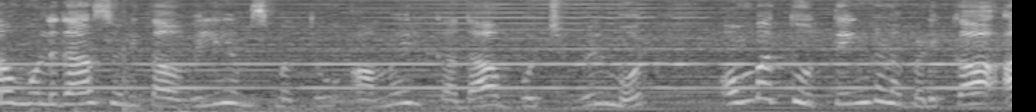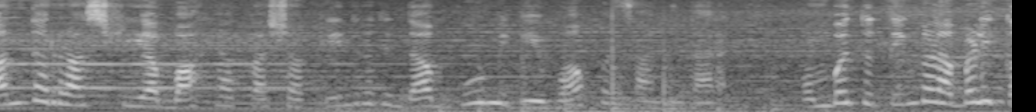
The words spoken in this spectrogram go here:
ಭಾರತದ ಮೂಲದ ಸುನಿತಾ ವಿಲಿಯಮ್ಸ್ ಮತ್ತು ಅಮೆರಿಕದ ಬುಚ್ ವಿಲ್ಮೋರ್ ಒಂಬತ್ತು ತಿಂಗಳ ಬಳಿಕ ಅಂತಾರಾಷ್ಟ್ರೀಯ ಬಾಹ್ಯಾಕಾಶ ಕೇಂದ್ರದಿಂದ ಭೂಮಿಗೆ ವಾಪಸ್ಸಾಗಿದ್ದಾರೆ ಒಂಬತ್ತು ತಿಂಗಳ ಬಳಿಕ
